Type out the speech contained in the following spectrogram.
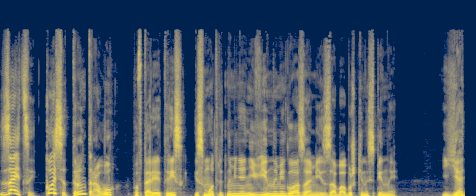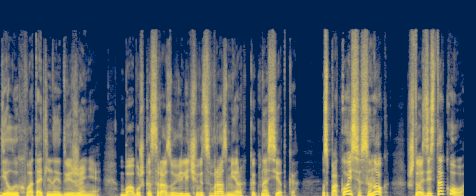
«Зайцы косят трын-траву», — повторяет Рис и смотрит на меня невинными глазами из-за бабушкиной спины. Я делаю хватательные движения. Бабушка сразу увеличивается в размерах, как наседка. «Успокойся, сынок! Что здесь такого?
